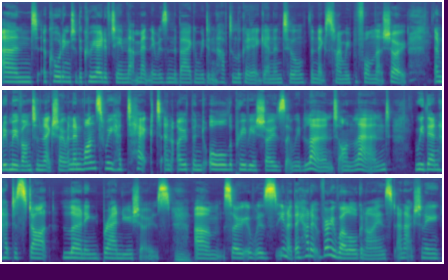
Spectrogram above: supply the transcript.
And according to the creative team, that meant it was in the bag and we didn't have to look at it again until the next time we performed that show. And we'd move on to the next show. And then once we had teched and opened all the previous shows that we'd learnt on land, we then had to start learning brand new shows. Um, so it was, you know, they had it very well organized. And actually,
